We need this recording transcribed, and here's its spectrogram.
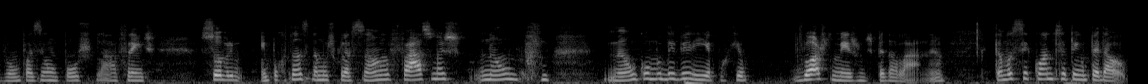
Vamos fazer um post lá à frente sobre a importância da musculação, eu faço, mas não, não como deveria, porque eu gosto mesmo de pedalar, né? Então você, quando você tem um pedal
